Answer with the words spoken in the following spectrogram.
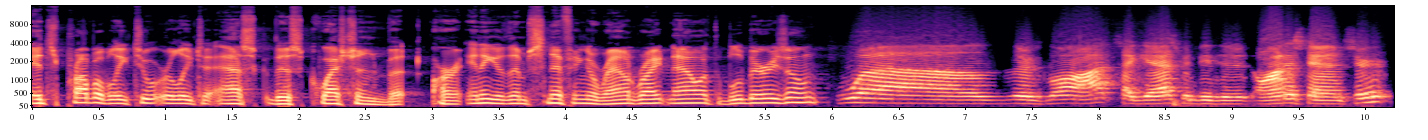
it's probably too early to ask this question, but are any of them sniffing around right now at the Blueberry Zone? Well, there's lots, I guess, would be the honest answer.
